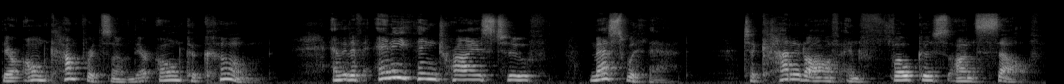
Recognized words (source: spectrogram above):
their own comfort zone, their own cocoon. And that if anything tries to mess with that, to cut it off and focus on self,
